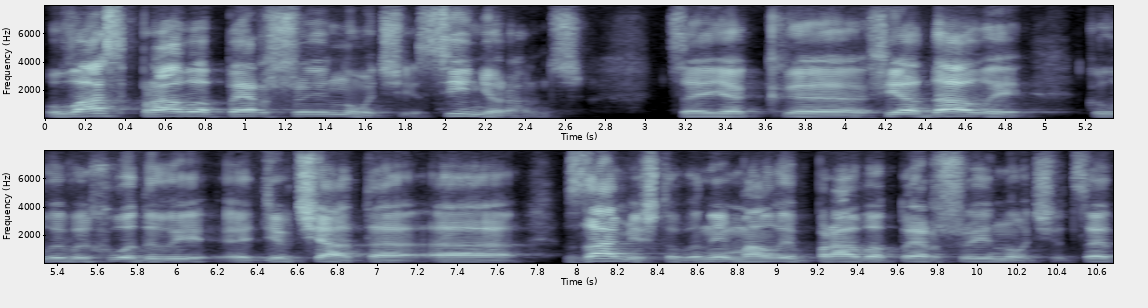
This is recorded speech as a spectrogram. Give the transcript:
У вас право першої ночі, сіньоранж. Це як е, феодали, коли виходили е, дівчата е, заміж, то вони мали право першої ночі. Це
